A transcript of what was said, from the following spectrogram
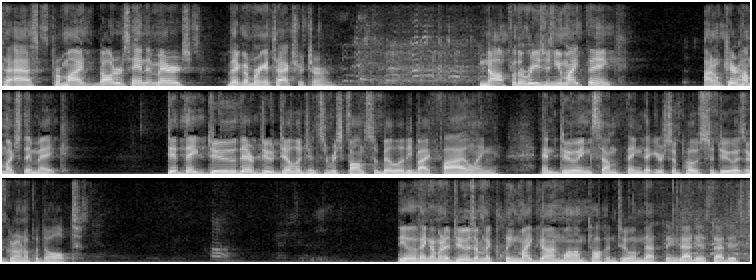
to ask for my daughter's hand in marriage, they're going to bring a tax return. Not for the reason you might think. I don't care how much they make. Did they do their due diligence and responsibility by filing and doing something that you're supposed to do as a grown up adult? The other thing I'm going to do is I'm going to clean my gun while I'm talking to him. That thing, that is, that is.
